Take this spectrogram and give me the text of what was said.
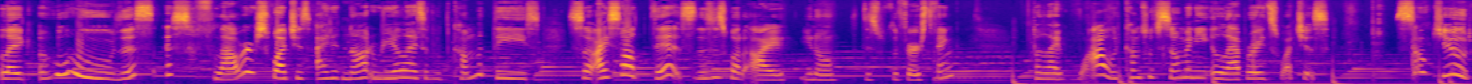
like, oh, this is flower swatches. I did not realize it would come with these. So I saw this. This is what I, you know, this was the first thing. But like, wow, it comes with so many elaborate swatches. So cute.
